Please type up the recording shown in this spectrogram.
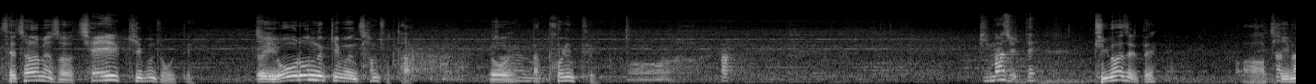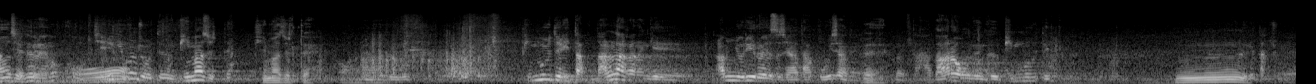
세차하면서 제일 기분 좋을 때. 요런 느낌은 참 좋다. 요 딱 포인트. 비 맞을 때 비 맞을 때? 아, 비 맞을 제대로 때. 해놓고 오, 제일 기분 좋을 때는 비 맞을 때 비 맞을 때. 어, 그리고 빗물들이 딱 날아가는 게 앞유리로 해서 제가 다 보이잖아요 네. 다 날아오는 그 빗물들 음. 그게 딱 중요해요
